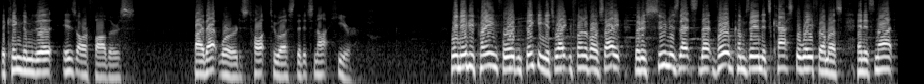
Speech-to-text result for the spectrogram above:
The kingdom that is our Father's, by that word, is taught to us that it's not here. We may be praying for it and thinking it's right in front of our sight, but as soon as that, that verb comes in, it's cast away from us, and it's not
